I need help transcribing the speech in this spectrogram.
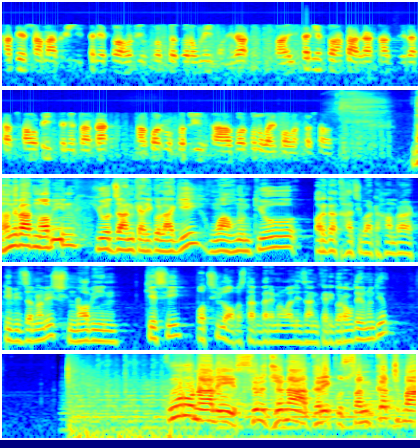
खाद्य सामग्री स्थानीय तहहरूले उपलब्ध गराउने भनेर स्थानीय तहका अर्घाखाँच जिल्लाका छवटै स्थानीय तहका प्रमुखहरूले बताउनु भएको अवस्था छ। धन्यवाद नवीन। यो जानकारीको लागि उहाँ हुनुहुन्थ्यो अर्घाखाँचीबाट हाम्रा टिभी जर्नलिस्ट नवीन केसी। पछिल्लो अवस्थाको बारेमा उहाँले जानकारी गराउँदै हुनुहुन्थ्यो। कोरोनाले सिर्जना गरेको सङ्कटमा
